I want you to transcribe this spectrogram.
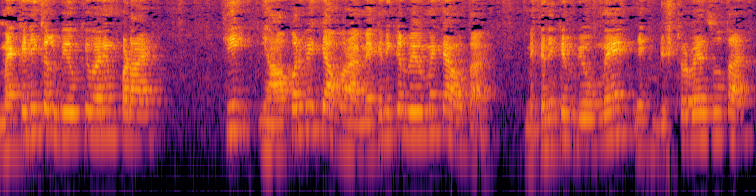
मैकेनिकल वेव के बारे में पढ़ा है कि यहाँ पर भी क्या हो रहा है मैकेनिकल वेव में क्या होता है? मैकेनिकल वेव में एक डिस्टरबेंस होता है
